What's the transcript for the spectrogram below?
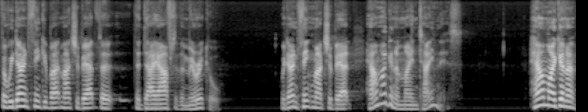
But we don't think about much about the, the day after the miracle. We don't think much about how am I going to maintain this? How am I going to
